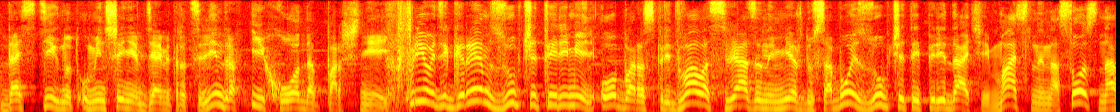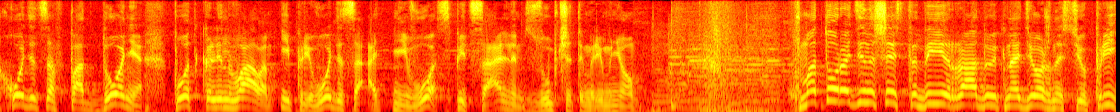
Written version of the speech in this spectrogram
достигнут уменьшением диаметра цилиндров и хода поршней. В приводе ГРМ зубчатый ремень. Оба распредвала связаны между собой зубчатой передачей. Масляный насос находится в поддоне под коленвалом и приводится от него специальным зубчатым ремнем film. Мотор 1.6 TDI радует надежностью. При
